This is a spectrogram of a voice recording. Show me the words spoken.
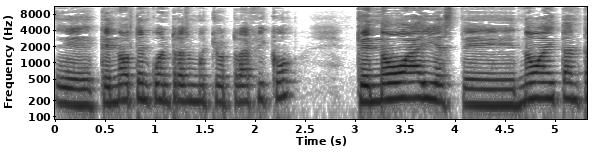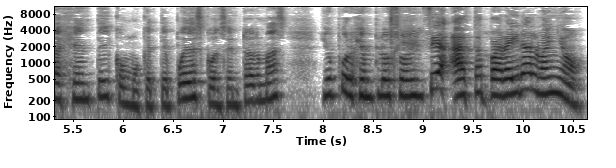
eh, que no te encuentras mucho tráfico, que no hay este, no hay tanta gente y como que te puedes concentrar más. Yo, por ejemplo, soy. Sí, hasta para ir al baño.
